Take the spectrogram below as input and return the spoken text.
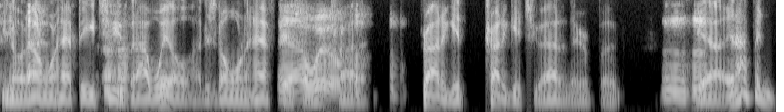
You know, and I don't want to have to eat you, uh-huh. but I will. I just don't want to have to. Yeah, so I will. Try to, try to get try to get you out of there. But mm-hmm. yeah, and I've been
